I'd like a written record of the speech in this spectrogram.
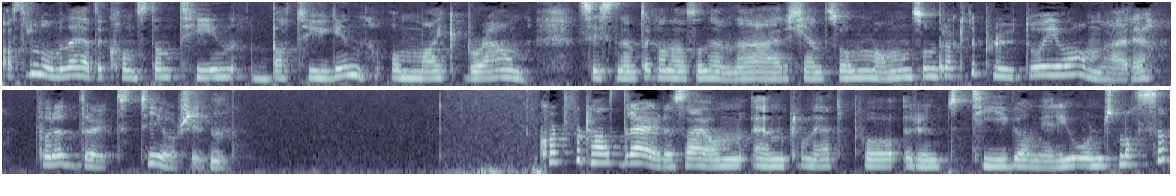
Astronomene heter Konstantin Batygin og Mike Brown. Sistnevnte kan jeg også nevne er kjent som mannen som brakte Pluto i vanære for et drøyt tiår siden. Kort fortalt dreier det seg om en planet på rundt ti ganger jordens masse.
